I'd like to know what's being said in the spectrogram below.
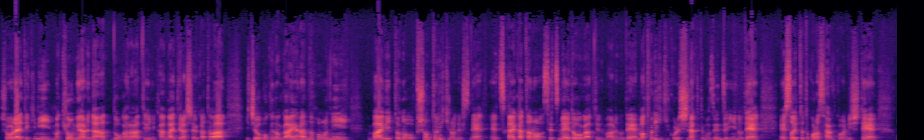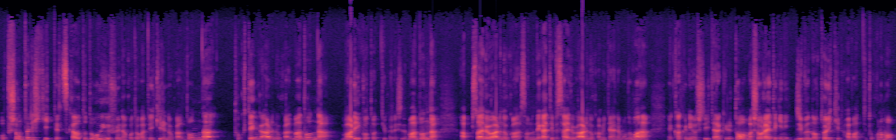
将来的に、まあ、興味あるなどうかなというふうに考えていらっしゃる方は一応僕の概要欄の方にバイビットのオプション取引のですね使い方の説明動画っていうのもあるので、まあ、取引これしなくても全然いいのでそういったところを参考にしてオプション取引って使うとどういうふうなことができるのかどんな特典があるのか、まあ、どんな悪いことっていうかですね、まあ、どんなアップサイドがあるのかそのネガティブサイドがあるのかみたいなものは確認をしていただけると、まあ、将来的に自分の取引の幅っていうところも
